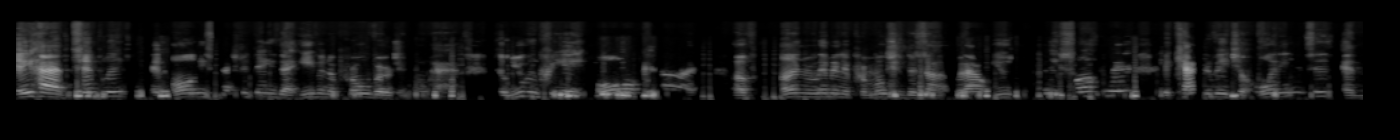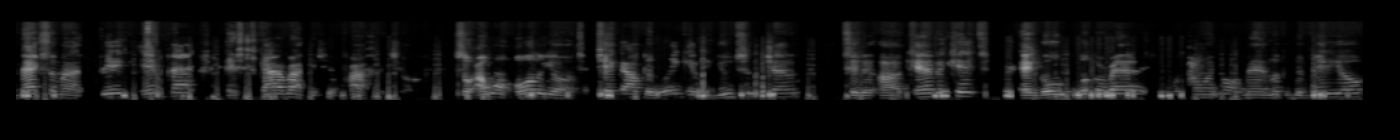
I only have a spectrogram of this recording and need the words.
They have templates and all these extra things that even the pro version don't have. So you can create all kinds of unlimited promotion design without using any software to captivate your audiences and maximize big impact and skyrocket your profits, y'all. So I want all of y'all to check out the link in the YouTube channel to the uh, Canva Kitz and go look around what's going on, man. Look at the video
